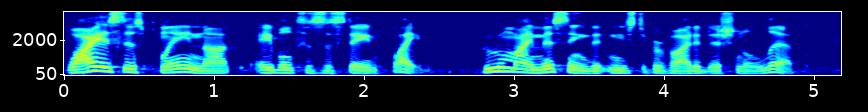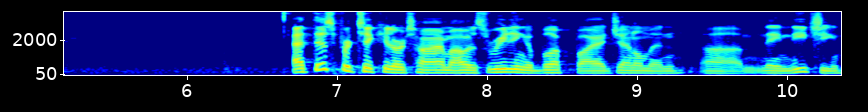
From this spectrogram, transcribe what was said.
Why is this plane not able to sustain flight? Who am I missing that needs to provide additional lift? At this particular time, I was reading a book by a gentleman um, named Nietzsche,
